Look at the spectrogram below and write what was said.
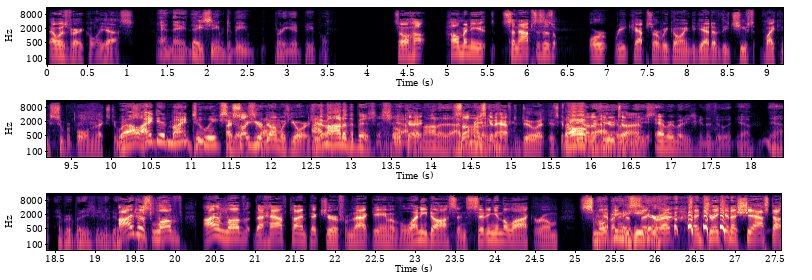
That was very cool. Yes. And they they seem to be pretty good people. So how how many synopsises or recaps are we going to get of the Chiefs Vikings Super Bowl in the next two Well, weeks? Well, I did mine two weeks ago. I saw you're so done I- with yours. I'm yeah. out of the business. Yeah, Okay. I'm out of. I'm Somebody's going to have to do it. It's going to Oh, be done a few everybody- times. Everybody's going to do it. Yeah, yeah. Everybody's going to do it. I just love I love the halftime picture from that game of Lenny Dawson sitting in the locker room, smoking a the heater. cigarette and drinking a Shasta,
